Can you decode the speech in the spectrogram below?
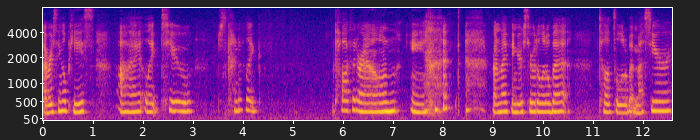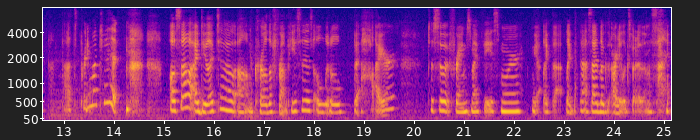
Every single piece I like to just kind of like toss it around and run my fingers through it a little bit till it's a little bit messier. That's pretty much it. also, I do like to um, curl the front pieces a little bit higher just so it frames my face more. Yeah, like that. Like that side looks already looks better than the side.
